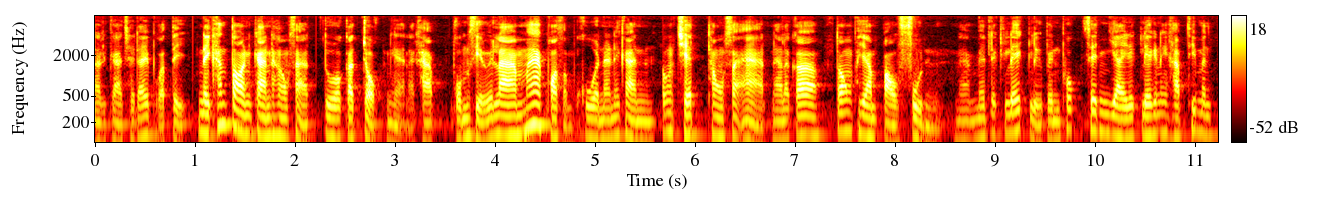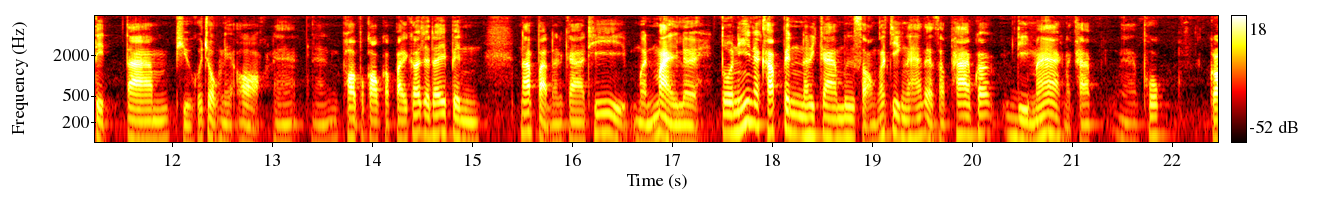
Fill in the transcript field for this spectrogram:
นาฬิกาใช้ได้ปกติ ในขั้นตอนการทำความสะอาดตัวกระจกเนี่ยนะครับผมเสียเวลามากพอสมควรนะในการต้องเช็ดทำความสะอาดนะแล้วก็ต้องพยายามเป่าฝุ่นนะเม็ดเล็ก ๆ หรือเป็นพวกเส้นใยเล็กๆนะครับที่มันติดตามผิวกระจกเนี่ยออกนะฮะนะพอประกอบกับไปก็จะได้เป็นหน้าปัดนาฬิกาที่เหมือนใหม่เลย ตัวนี้นะครับเป็นนาฬิกามือสองก็จริงนะฮะแต่สภาพก็ดีมากนะครับนะพวกกร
